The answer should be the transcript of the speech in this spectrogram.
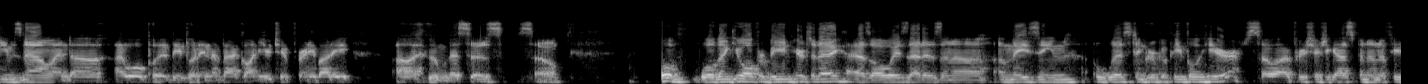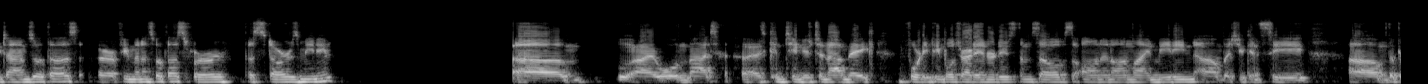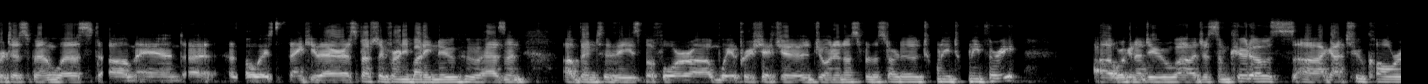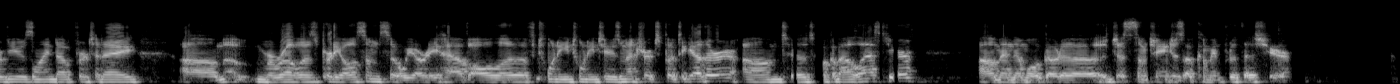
Teams now, and uh, I will put be putting them back on YouTube for anybody uh, who misses. So, cool. Well, thank you all for being here today. As always, that is an uh, amazing list and group of people here. So I appreciate you guys spending a few times with us or a few minutes with us for the STARS meeting. Um, I will not uh, continue to not make 40 people try to introduce themselves on an online meeting, um, but you can see um, the participant list. Um, and uh, as always, thank you there, especially for anybody new who hasn't uh, been to these before. Uh, we appreciate you joining us for the start of 2023. Uh, we're going to do uh, just some kudos. I got two call reviews lined up for today. Um, Morella is pretty awesome, so we already have all of 2022's metrics put together um, to talk about last year. Um, and then we'll go to just some changes upcoming for this year.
